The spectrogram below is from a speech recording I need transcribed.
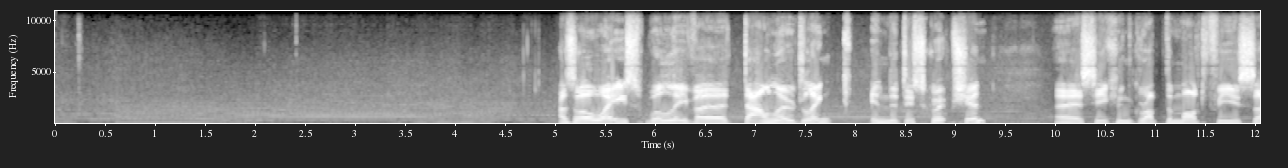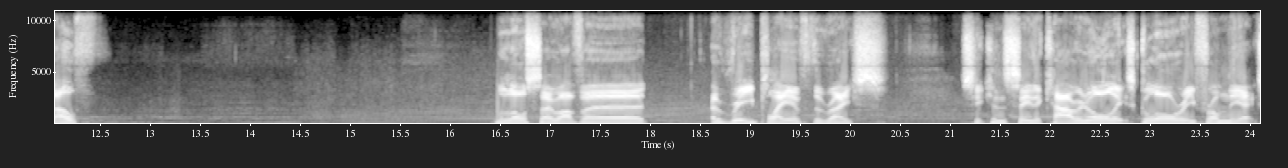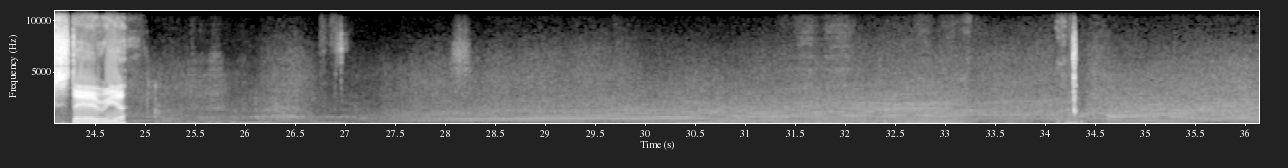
As always, we'll leave a download link in the description uh, so you can grab the mod for yourself. We'll also have a, a replay of the race. So you can see the car in all its glory from the exterior.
